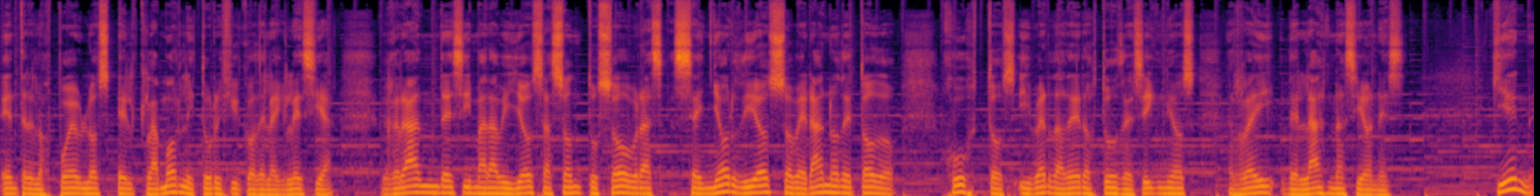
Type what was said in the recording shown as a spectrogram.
entre los pueblos el clamor litúrgico de la iglesia. Grandes y maravillosas son tus obras, Señor Dios soberano de todo, justos y verdaderos tus designios, Rey de las naciones. ¿Quién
